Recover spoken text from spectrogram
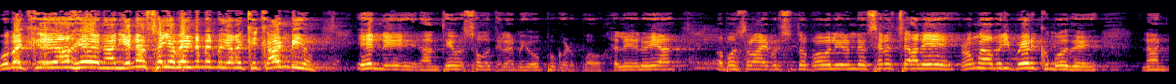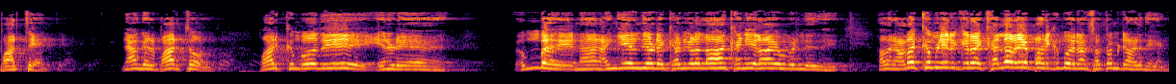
உமக்காக நான் என்ன செய்ய வேண்டும் என்பது எனக்கு காண்பியும். என்று நாம் தேவ சமத்தில் நம்மை ஒப்புக் கொடுப்போம் ஹலேலுயா அப்போ சொல்லாய் பரிசுத்த போவல் இருந்த சிறைச்சாலையை ரோமாபுரி போயிருக்கும் போது நான் பார்த்தேன். நாங்கள் பார்த்தோம். பார்க்கும்போது என்னுடைய ரொம்ப நான் அங்கிருந்து என்னுடைய கண்களெல்லாம் கண்ணீராக விழுந்தது. அவர் அடக்கம் இருக்கிற கல்லறையை பார்க்கும்போது நான் சத்தமிட்டு அழுதேன்.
